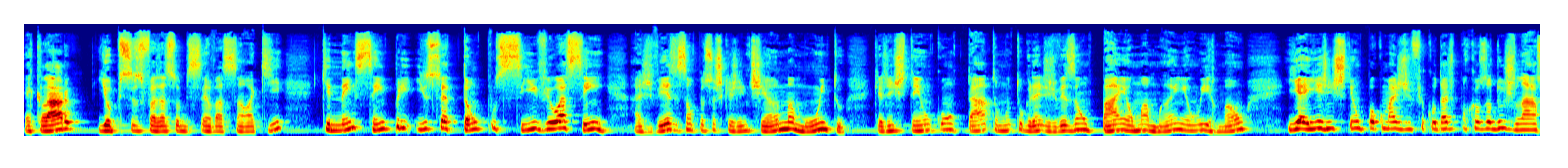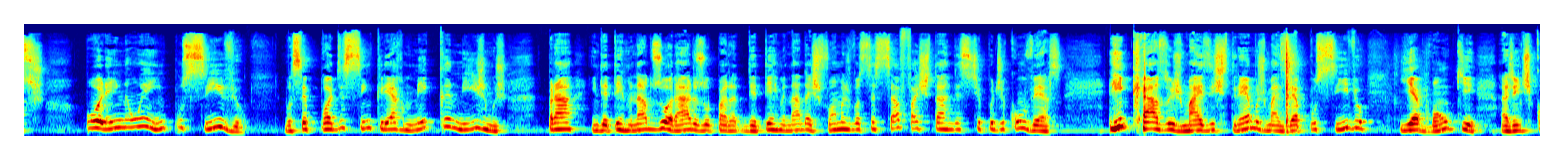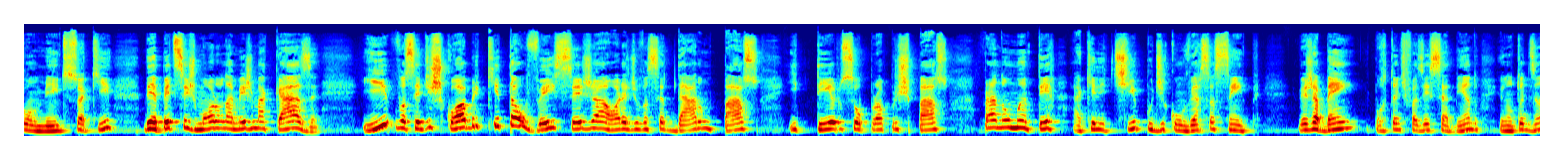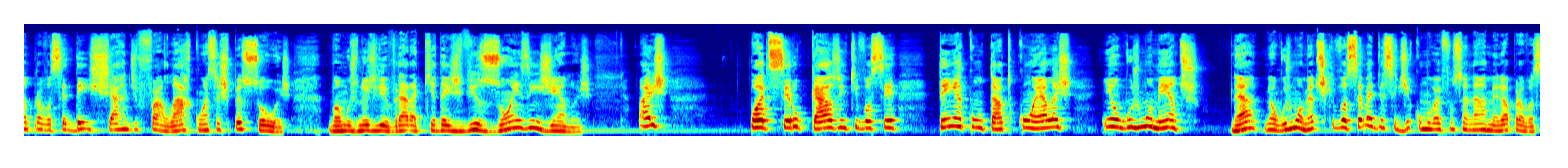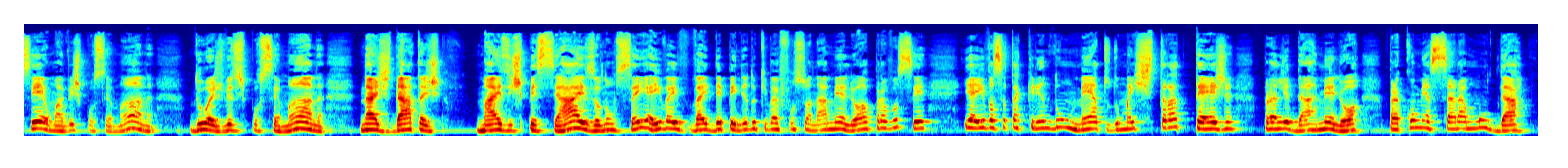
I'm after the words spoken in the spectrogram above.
É claro, e eu preciso fazer essa observação aqui, que nem sempre isso é tão possível assim. Às vezes são pessoas que a gente ama muito, que a gente tem um contato muito grande. Às vezes é um pai, é uma mãe, é um irmão, e aí a gente tem um pouco mais de dificuldade por causa dos laços. Porém, não é impossível você pode sim criar mecanismos para, em determinados horários ou para determinadas formas, você se afastar desse tipo de conversa. Em casos mais extremos, mas é possível e é bom que a gente comente isso aqui. De repente, vocês moram na mesma casa e você descobre que talvez seja a hora de você dar um passo e ter o seu próprio espaço para não manter aquele tipo de conversa sempre. Veja bem, importante fazer esse adendo, eu não estou dizendo para você deixar de falar com essas pessoas. Vamos nos livrar aqui das visões ingênuas. Mas pode ser o caso em que você tenha contato com elas em alguns momentos, né? Em alguns momentos que você vai decidir como vai funcionar melhor para você, uma vez por semana, duas vezes por semana, nas datas mais especiais, eu não sei, aí vai, vai depender do que vai funcionar melhor para você. E aí você está criando um método, uma estratégia para lidar melhor, para começar a mudar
